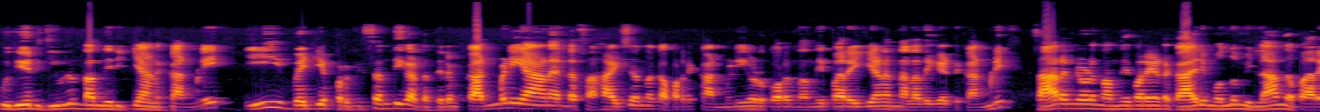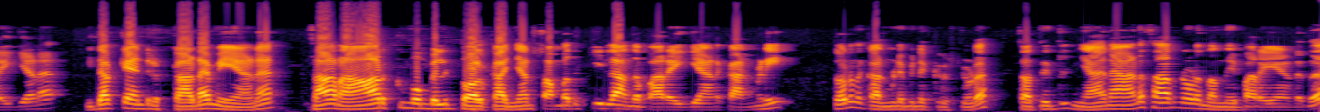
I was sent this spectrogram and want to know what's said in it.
പുതിയൊരു ജീവിതം തന്നിരിക്കുകയാണ് കൺമണി. ഈ വലിയ പ്രതിസന്ധി ഘട്ടത്തിലും കൺമണിയാണ് എന്നെ സഹായിച്ചതെന്നൊക്കെ പറഞ്ഞ് കൺമണിയോട് കുറെ നന്ദി പറയുകയാണ്. എന്നുള്ളത് കേട്ട് കൺമണി സാർ എന്നോട് നന്ദി പറയേണ്ട കാര്യമൊന്നുമില്ല എന്ന് പറയുകയാണ്. ഇതൊക്കെ എന്റെ ഒരു കടമയാണ്. സാർ ആർക്കും മുമ്പിലും തോൽക്കാൻ ഞാൻ സമ്മതിക്കില്ല എന്ന് പറയുകയാണ് കൺമണി. തുറന്ന് കൺമണി പിന്നെ കൃഷ്ണനോട് സത്യത്തിൽ ഞാനാണ് സാറിനോട് നന്ദി പറയേണ്ടത്.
